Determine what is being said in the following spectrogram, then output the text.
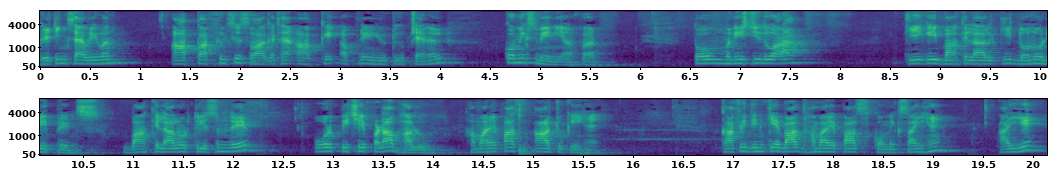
ग्रीटिंग्स एवरीवन आपका फिर से स्वागत है आपके अपने यूट्यूब चैनल कॉमिक्स मेनिया पर। तो मनीष जी द्वारा की गई बांकेलाल की दोनों रिप्रिंट्स बांकेलाल और तिलसम देव और पीछे पड़ा भालू हमारे पास आ चुकी हैं। काफ़ी दिन के बाद हमारे पास कॉमिक्स आई हैं। आइए,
